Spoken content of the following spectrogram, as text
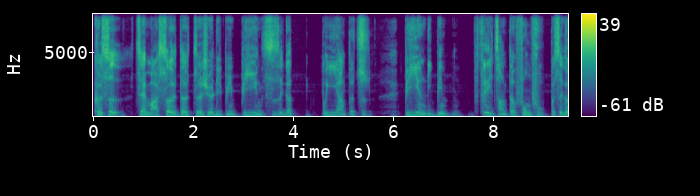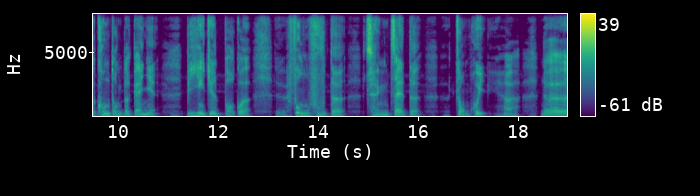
可是，在马绍尔的哲学里边，being 是一个不一样的字，being 里边非常的丰富，不是一个空洞的概念。being 就包括丰富的存在的总会啊。那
